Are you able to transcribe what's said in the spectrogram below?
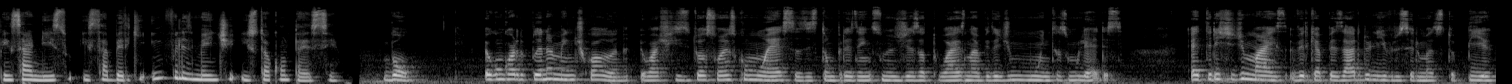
pensar nisso e saber que infelizmente isso acontece. Bom, eu concordo plenamente com a Ana. Eu acho que situações como essas estão presentes nos dias atuais na vida de muitas mulheres. É triste demais ver que, apesar do livro ser uma distopia,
